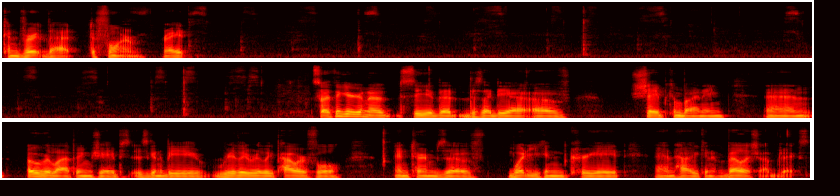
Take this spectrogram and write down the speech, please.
convert that to form, right? So I think you're going to see that this idea of shape combining and overlapping shapes is going to be really, really powerful in terms of what you can create and how you can embellish objects.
